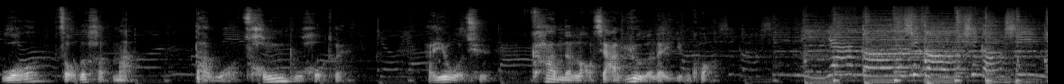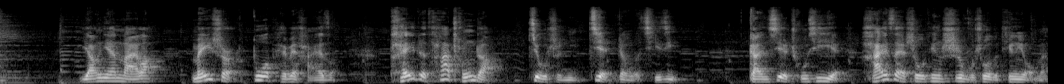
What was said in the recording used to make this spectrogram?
我走得很慢，但我从不后退。”哎呦我去，看得老夏热泪盈眶。你呀！恭喜恭喜恭喜你！羊年来了，没事儿多陪陪孩子，陪着他成长就是你见证的奇迹。感谢除夕夜还在收听师傅说的听友们，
